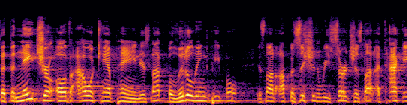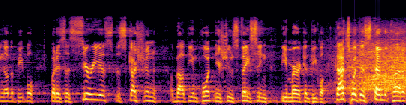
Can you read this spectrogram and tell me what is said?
that the nature of our campaign is not belittling people, is not opposition research, is not attacking other people, but it's a serious discussion about the important issues facing the American people. That's what this Democratic.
